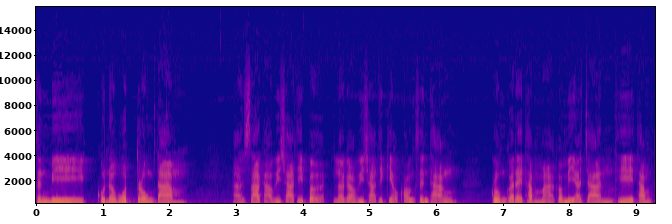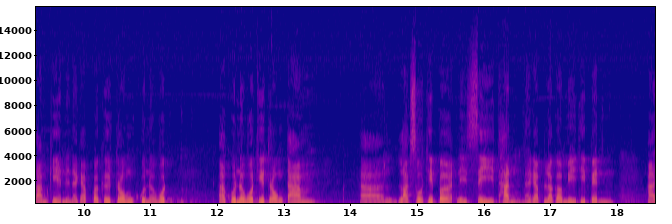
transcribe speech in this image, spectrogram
ซึ่งมีคุณวุฒิตรงตามสาขาวิชาที่เปิด แล้วก็วิชาที่เกี่ยวข้องซึ่งทาง กลุ่มก็ได้ทำมาก็มีอาจารย์ที่ทำตามเกณฑ์เนี่ยนะครับ ก็คือตรงคุณวุฒิคุณวุฒิที่ตรงตามหลักสูตรที่เปิดนี่สี่ท่านนะครับ แล้วก็มีที่เป็นอา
